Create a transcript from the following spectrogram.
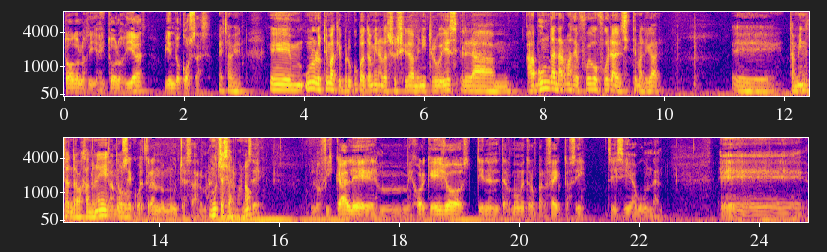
Todos los días y todos los días viendo cosas. Está bien. Eh, uno de los temas que preocupa también a la sociedad, ministro, es la mm, abundan armas de fuego fuera del sistema legal. Eh, también están trabajando en esto. Estamos secuestrando muchas armas. Muchas armas, ¿no? Sí los fiscales, mejor que ellos, tienen el termómetro perfecto, sí, sí, sí, abundan. Eh,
